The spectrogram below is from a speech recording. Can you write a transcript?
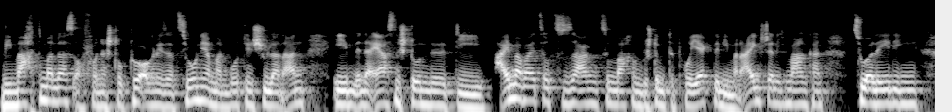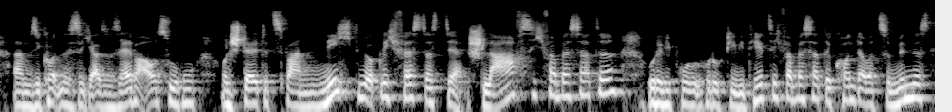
Wie machte man das? Auch von der Strukturorganisation her. Man bot den Schülern an, eben in der ersten Stunde die Heimarbeit sozusagen zu machen, bestimmte Projekte, die man eigenständig machen kann, zu erledigen. Ähm, sie konnten es sich also selber aussuchen und stellte zwar nicht wirklich fest, dass der Schlaf sich verbesserte oder die Produktivität sich verbesserte, konnte aber zumindest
